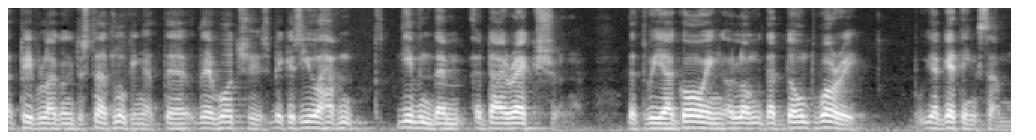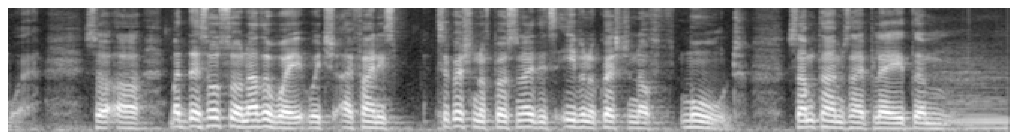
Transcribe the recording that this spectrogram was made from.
uh, people are going to start looking at their, their watches because you haven't given them a direction that we are going along, that don't worry, we are getting somewhere. So, uh, but there's also another way which I find is it's a question of personality, it's even a question of mood. Sometimes I play them.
